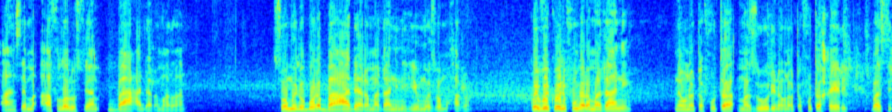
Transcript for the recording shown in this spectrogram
Anasema afdalu siyam baada Ramadhan, somo ilo bora baada ya Ramadhani ni hiyo mwezi wa Muharram. Kwa hivyo ikiwa ulifunga Ramadhani na unatafuta mazuri na unatafuta kheri, basi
